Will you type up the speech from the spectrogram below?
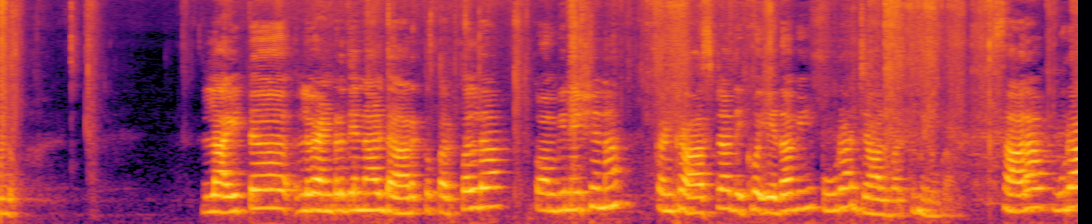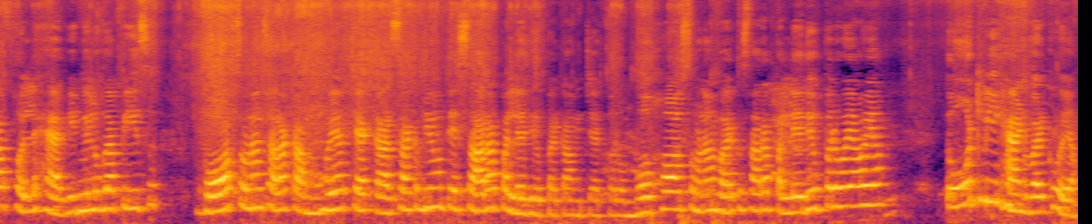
ਆ ਲਓ ਲਾਈਟ ਲਵੈਂਡਰ ਦੇ ਨਾਲ ਡਾਰਕ ਪਰਪਲ ਦਾ ਕੰਬੀਨੇਸ਼ਨ ਆ। ਕੰਟਰਾਸਟ ਆ, ਦੇਖੋ, ਇਹਦਾ ਵੀ ਪੂਰਾ ਜਾਲ ਵਰਕ ਮਿਲੂਗਾ। ਸਾਰਾ ਪੂਰਾ ਫੁੱਲ ਹੈਵੀ ਮਿਲੂਗਾ ਪੀਸ ਬਹੁਤ ਸੋਹਣਾ ਸਾਰਾ ਕੰਮ ਹੋਇਆ ਚੈੱਕ ਕਰ ਸਕਦੇ ਹੋ ਤੇ ਸਾਰਾ ਪੱਲੇ ਦੇ ਉੱਪਰ ਕੰਮ ਚੈੱਕ ਕਰੋ। ਬਹੁਤ ਸੋਹਣਾ ਵਰਕ ਸਾਰਾ ਪੱਲੇ ਦੇ ਉੱਪਰ ਹੋਇਆ ਹੋਇਆ। ਟੋਟਲੀ ਹੈਂਡ ਵਰਕ ਹੋਇਆ।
